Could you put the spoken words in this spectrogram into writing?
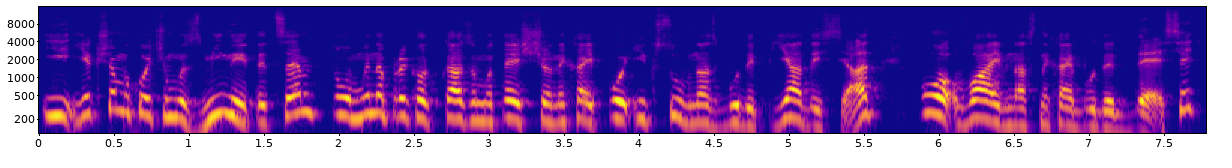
І якщо ми хочемо змінити це, то ми, наприклад, вказуємо те, що нехай по x в нас буде 50, по y в нас нехай буде 10.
